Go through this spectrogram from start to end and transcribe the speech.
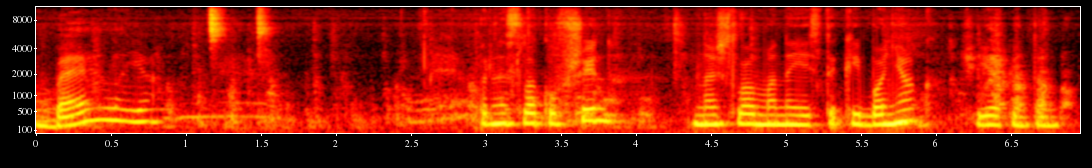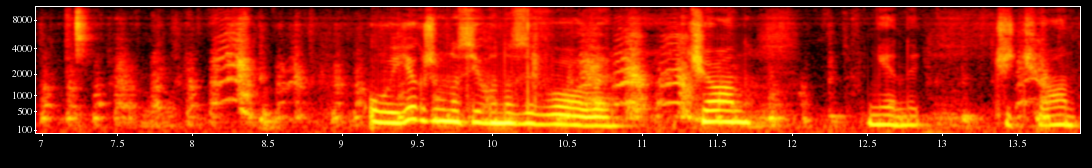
белая. Принесла кувшин. Знайшла в мене є такий баняк, чи як він там. Ой, як же в нас його називали? Чан. Ні, не чичан.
